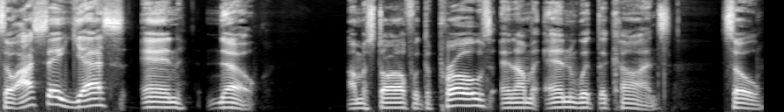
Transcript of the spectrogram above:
So I say yes and no. I'm going to start off with the pros and I'm going to end with the cons. So,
